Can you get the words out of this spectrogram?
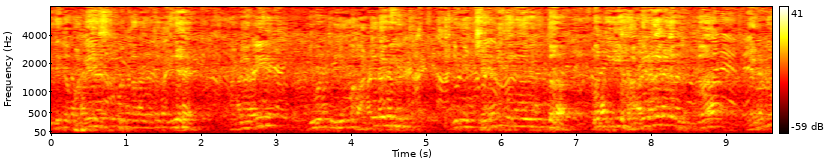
ಇದನ್ನು ಬಗೆಹರಿಸಿಕೊಳ್ಳಬೇಕಾದಂತದ್ದು ಇದೆ. ಹಾಗಾಗಿ ಇವತ್ತು ನಿಮ್ಮ ಹಠದ ವಿರುದ್ಧ, ನಿಮ್ಮ ಚರಿತನದ ವಿರುದ್ಧ ಮತ್ತು ಈ ಹಗರಣಗಳ ವಿರುದ್ಧ ಎರಡೂ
